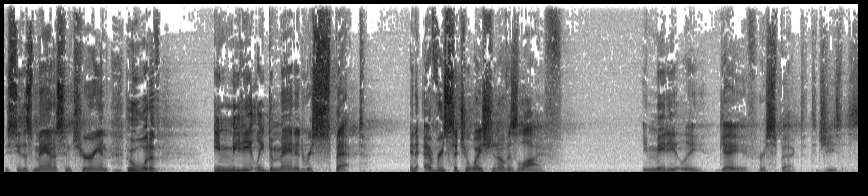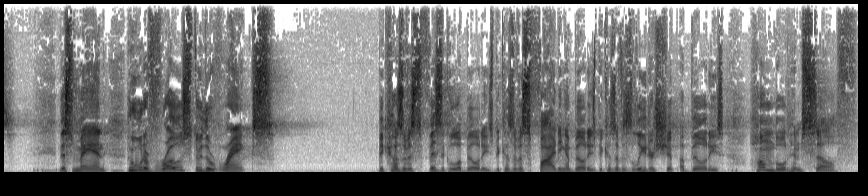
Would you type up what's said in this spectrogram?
You see, this man, a centurion, who would have immediately demanded respect in every situation of his life, immediately gave respect to Jesus. This man who would have rose through the ranks because of his physical abilities, because of his fighting abilities, because of his leadership abilities, humbled himself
